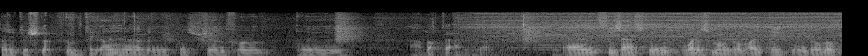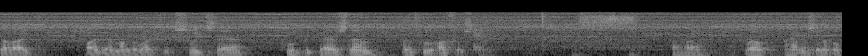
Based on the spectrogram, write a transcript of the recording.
Hare Krishna. Okay, I have a question from a, a Bhakta Avatar. And she's asking, what is Mangal Artik in Goloka like? Are there Mangal Artik sweets there? Who prepares them? And who offers them? Uh, well, I haven't seen a book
